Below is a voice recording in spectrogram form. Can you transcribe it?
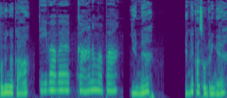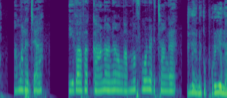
சொல்லுங்கக்கா. ஜீவாவை காணோமாப்பா. என்ன? என்னக்கா சொல்றீங்க? ஆமா ராஜா. ஜீவாவை காணான்னு அவங்க அம்மா ஃபோன் அடிச்சாங்க. இல்ல எனக்கு புரியல.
